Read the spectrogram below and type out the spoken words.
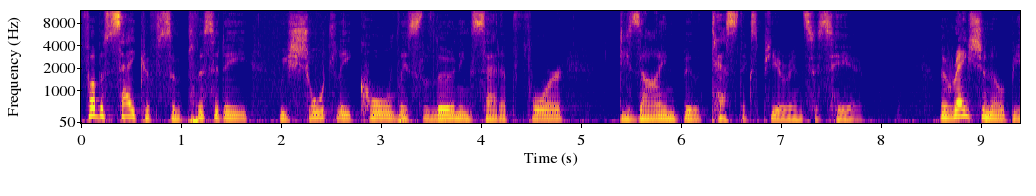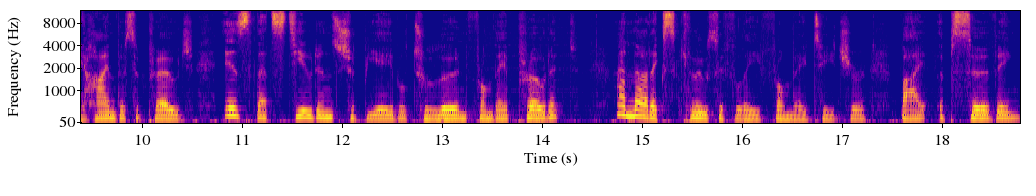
For the sake of simplicity, we shortly call this learning setup for design build test experiences here. The rationale behind this approach is that students should be able to learn from their product and not exclusively from their teacher by observing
